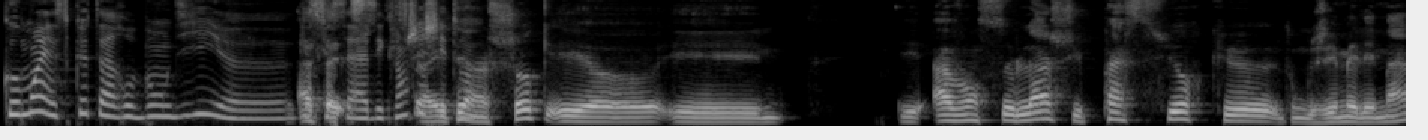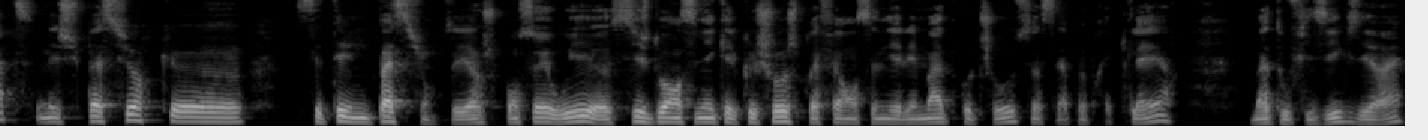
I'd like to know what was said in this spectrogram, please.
comment est-ce que tu as rebondi euh, ah, ça, que ça a déclenché ça a été un choc et, euh, et, et avant cela, je suis pas sûr que donc j'aimais les maths, mais je suis pas sûr que c'était une passion. C'est-à-dire, je pensais, oui, euh, si je dois enseigner quelque chose, je préfère enseigner les maths qu'autre chose. Ça, c'est à peu près clair. Maths ou physique, je dirais.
